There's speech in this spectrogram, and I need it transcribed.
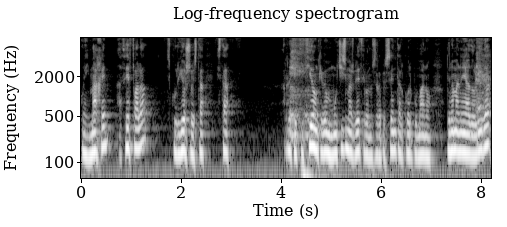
una imagen acéfala, Es curioso esta, esta repetición que vemos muchísimas veces cuando se representa el cuerpo humano de una manera dolida,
